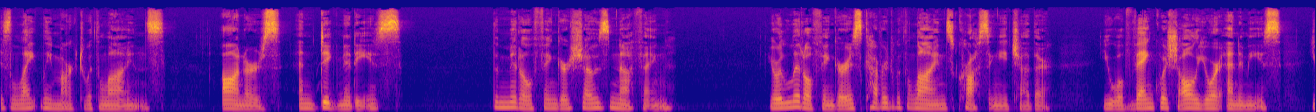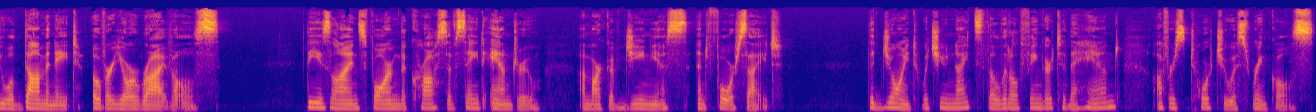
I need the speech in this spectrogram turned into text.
is lightly marked with lines honors and dignities. The middle finger shows nothing. Your little finger is covered with lines crossing each other. You will vanquish all your enemies. You will dominate over your rivals. These lines form the cross of St. Andrew, a mark of genius and foresight. The joint which unites the little finger to the hand offers tortuous wrinkles.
